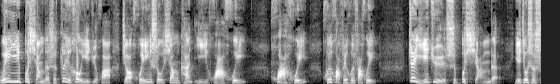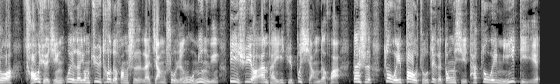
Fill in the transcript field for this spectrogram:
唯一不祥的是最后一句话，叫“回首相看已化灰”，化灰，灰化肥会发灰，这一句是不祥的。也就是说，曹雪芹为了用剧透的方式来讲述人物命运，必须要安排一句不祥的话。但是，作为爆竹这个东西，它作为谜底，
